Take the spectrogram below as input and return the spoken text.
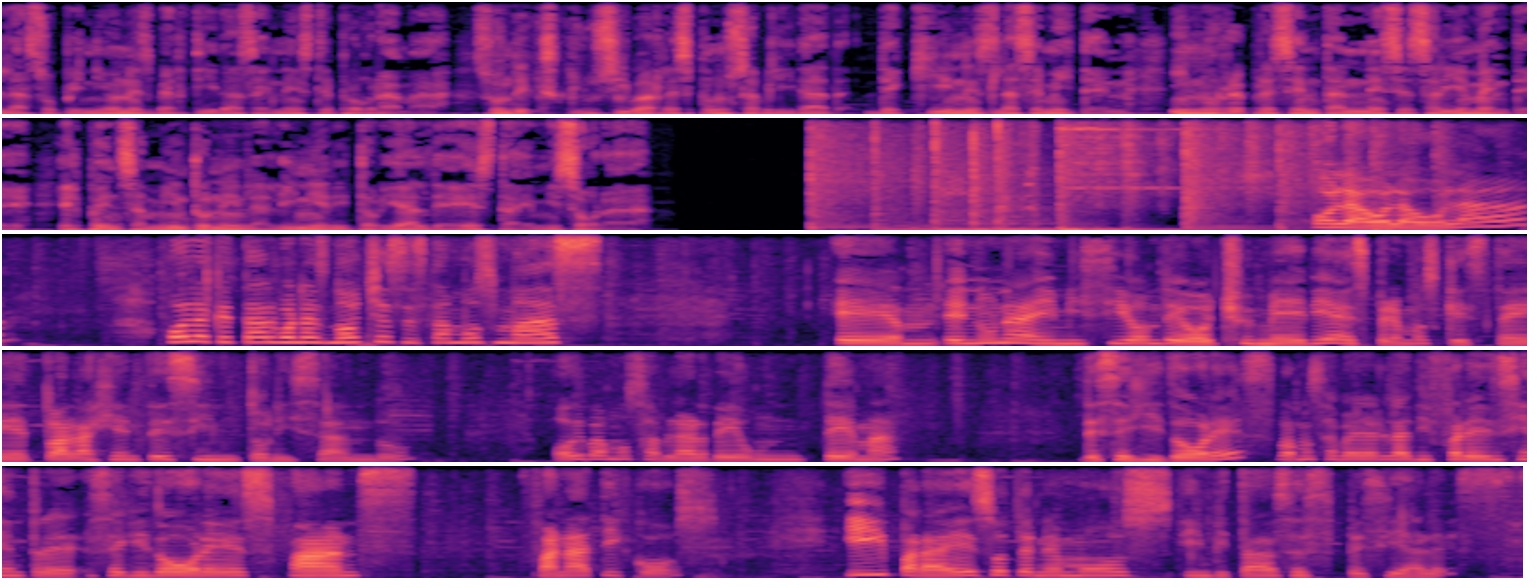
Las opiniones vertidas en este programa son de exclusiva responsabilidad de quienes las emiten y no representan necesariamente el pensamiento ni la línea editorial de esta emisora. Hola, hola, hola. Hola, ¿qué tal? Buenas noches. Estamos más eh, en una emisión de ocho y media. Esperemos que esté toda la gente sintonizando. Hoy vamos a hablar de un tema de seguidores. Vamos a ver la diferencia entre seguidores, fans, fanáticos. Y para eso tenemos invitadas especiales.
